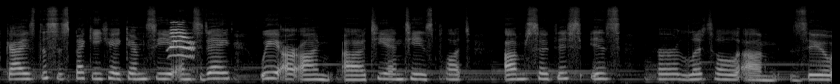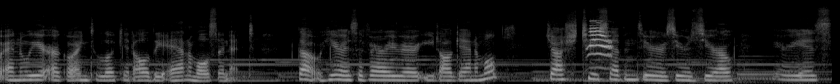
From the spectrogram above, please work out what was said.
up guys, this is Beccy Cake MC and today we are on uh, TNT's plot. Um, so this is her little um, zoo and we are going to look at all the animals in it. So here is a very rare EDawg animal, Josh27000. Here he is.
